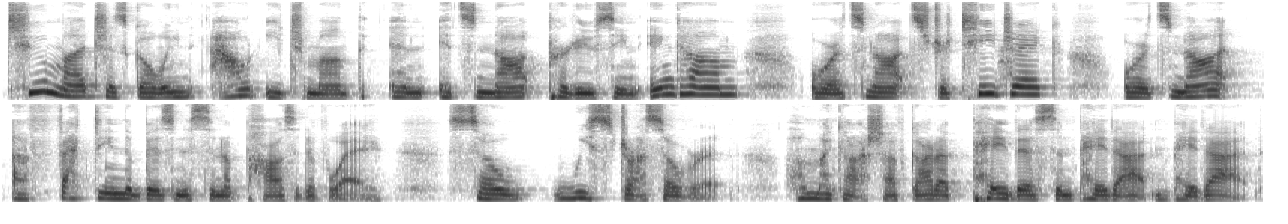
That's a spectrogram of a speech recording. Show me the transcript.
Too much is going out each month and it's not producing income or it's not strategic or it's not affecting the business in a positive way. So we stress over it. Oh my gosh, I've got to pay this and pay that and pay that.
